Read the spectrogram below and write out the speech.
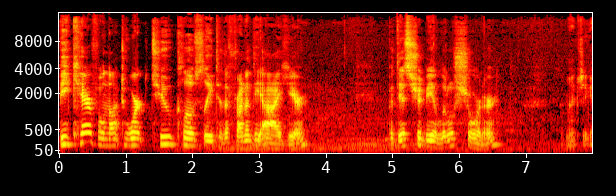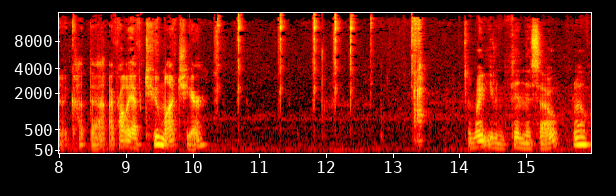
be careful not to work too closely to the front of the eye here. But this should be a little shorter. I'm actually going to cut that. I probably have too much here. I might even thin this out. Well,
